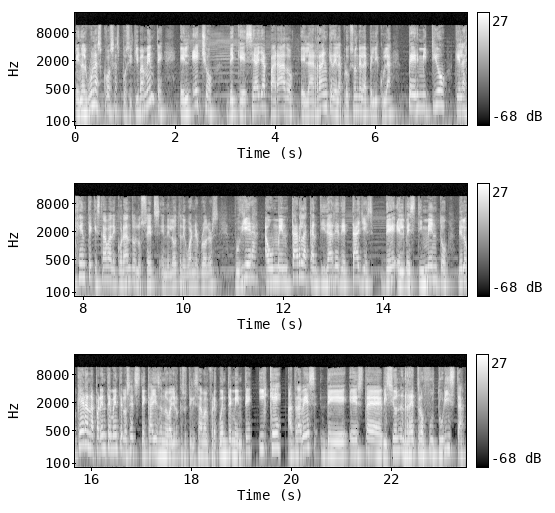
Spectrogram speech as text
en algunas cosas positivamente. El hecho de que se haya parado el arranque de la producción de la película permitió que la gente que estaba decorando los sets en el lote de Warner Brothers pudiera aumentar la cantidad de detalles del vestimento, de lo que eran aparentemente los sets de calles de Nueva York que se utilizaban frecuentemente y que a través de esta visión retrofuturista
